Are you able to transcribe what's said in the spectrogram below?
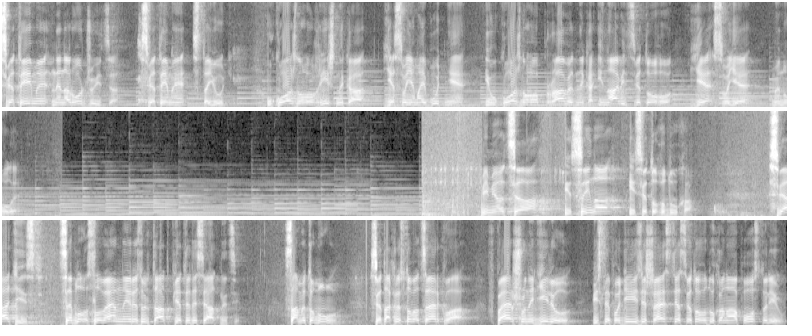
святими не народжуються, святими стають. У кожного грішника є своє майбутнє, і у кожного праведника, і навіть святого є своє минуле. В ім'я Отця і Сина, і Святого Духа. Святість це благословенний результат п'ятидесятниці. Саме тому Свята Христова Церква в першу неділю після події зішестя Святого Духа на апостолів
